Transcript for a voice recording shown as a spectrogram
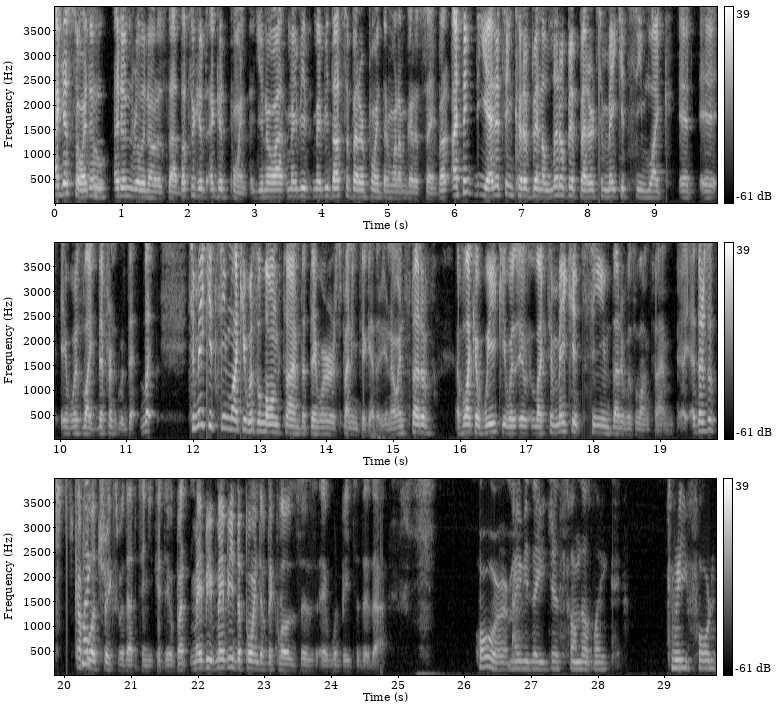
I guess so. I didn't So- I didn't really notice that. That's a good a good point. You know what? Maybe maybe that's a better point than what I'm gonna say. But I think the editing could have been a little bit better to make it seem like it it, it was like different with the, like to make it seem like it was a long time that they were spending together. You know, instead of of like a week. It was it, like to make it seem that it was a long time. Uh, There's a t- couple Like- of tricks with editing you could do, but maybe maybe the point of the close is it would be to do that. Or maybe they just found out like three, four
